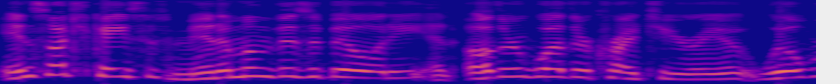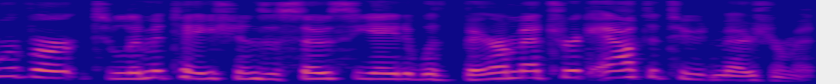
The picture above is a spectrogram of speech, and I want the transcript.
In such cases, minimum visibility and other weather criteria will revert to limitations associated with barometric altitude measurement,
